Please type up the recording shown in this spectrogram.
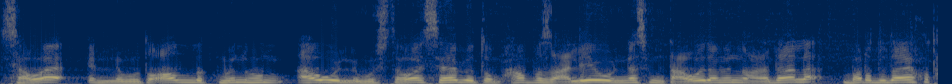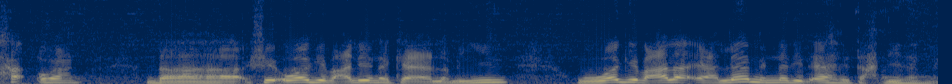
سواء اللي متألق منهم أو اللي مستواه ثابت ومحافظ عليه والناس متعودة منه على ده لا برضه ده ياخد حقه يعني. ده شيء واجب علينا كإعلاميين وواجب على إعلام النادي الأهلي تحديدا يعني.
